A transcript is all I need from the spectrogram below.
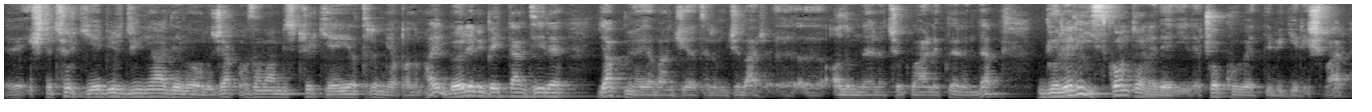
E, işte Türkiye bir dünya devi olacak o zaman biz Türkiye'ye yatırım yapalım. Hayır böyle bir beklentiyle yapmıyor yabancı yatırımcılar e, e, alımlarını Türk varlıklarında. Göreli iskonto nedeniyle çok kuvvetli bir giriş var.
